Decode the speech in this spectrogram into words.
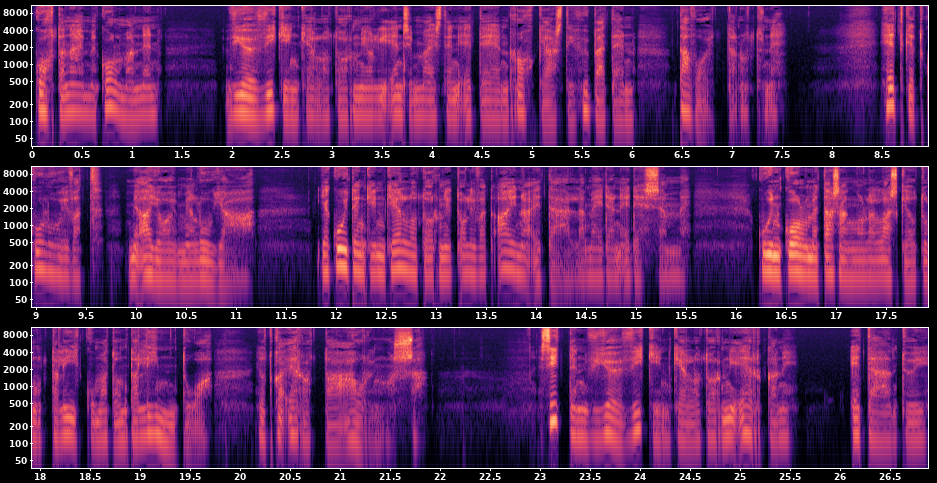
Kohta näimme kolmannen. Vieux Vikin kellotorni oli ensimmäisten eteen rohkeasti hypäten tavoittanut ne. Hetket kuluivat, me ajoimme lujaa, ja kuitenkin kellotornit olivat aina etäällä meidän edessämme, kuin kolme tasangolle laskeutunutta liikkumatonta lintua, jotka erottaa auringossa. Sitten Vieux Vikin kellotorni erkani, etääntyi.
